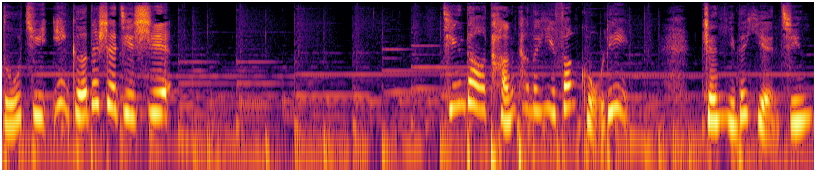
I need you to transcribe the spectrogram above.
独具一格的设计师。听到糖糖的一番鼓励，珍妮的眼睛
